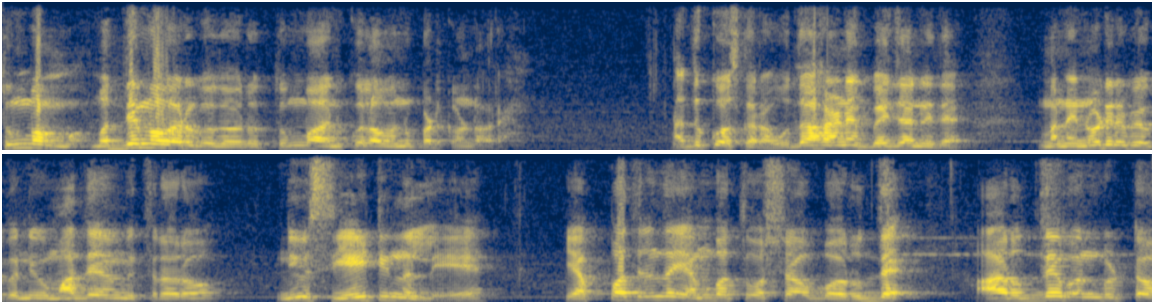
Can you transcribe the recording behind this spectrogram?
ತುಂಬ ಮಧ್ಯಮ ವರ್ಗದವರು ತುಂಬ ಅನುಕೂಲವನ್ನು ಪಡ್ಕೊಂಡವ್ರೆ. ಅದಕ್ಕೋಸ್ಕರ ಉದಾಹರಣೆ ಬೇಜಾನಿದೆ ಮೊನ್ನೆ ನೋಡಿರಬೇಕು ನೀವು ಮಾಧ್ಯಮ ಮಿತ್ರರು, ನ್ಯೂಸ್ ಏಯ್ಟಿನಲ್ಲಿ ಎಪ್ಪತ್ತರಿಂದ ಎಂಬತ್ತು ವರ್ಷ ಒಬ್ಬ ವೃದ್ಧೆ ಆ ವೃದ್ಧೆ ಬಂದ್ಬಿಟ್ಟು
